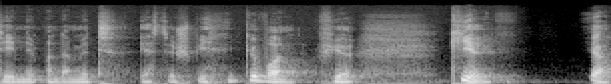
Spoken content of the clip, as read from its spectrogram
den nimmt man damit. Erstes Spiel gewonnen für Kiel. Ja,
